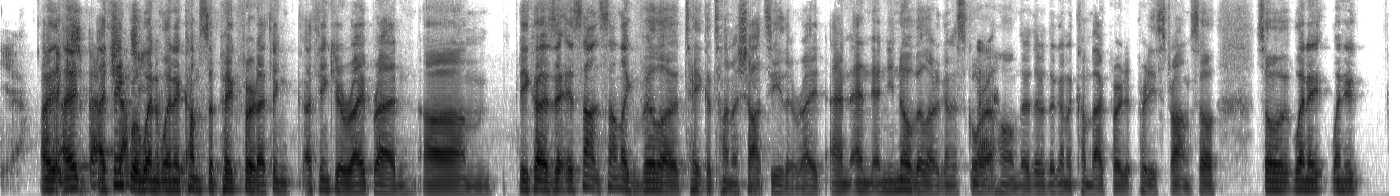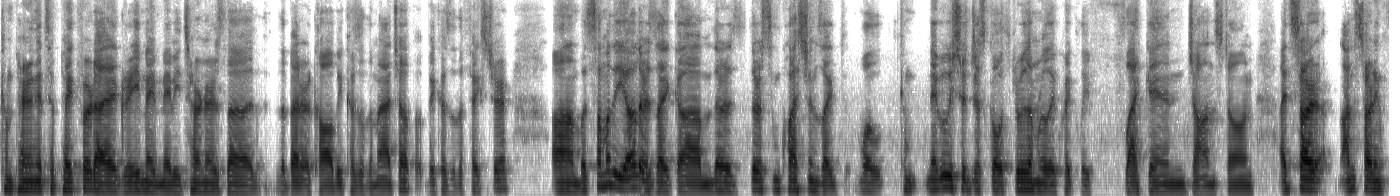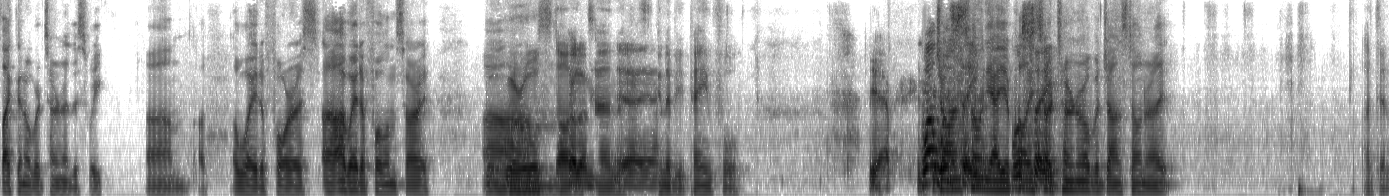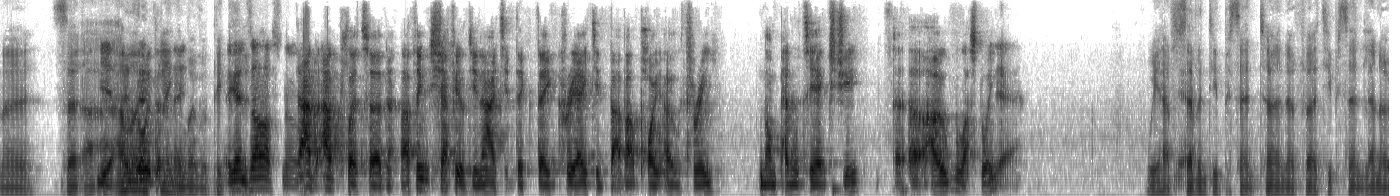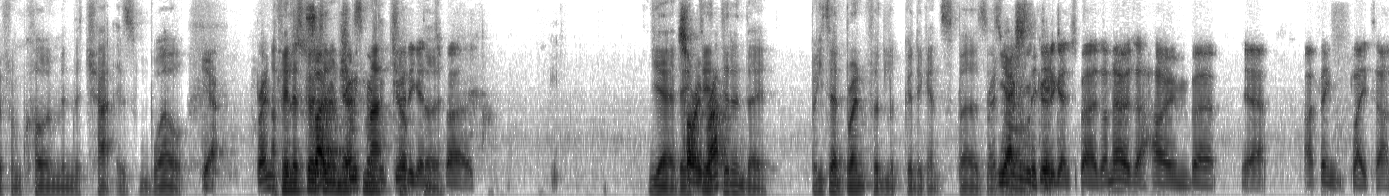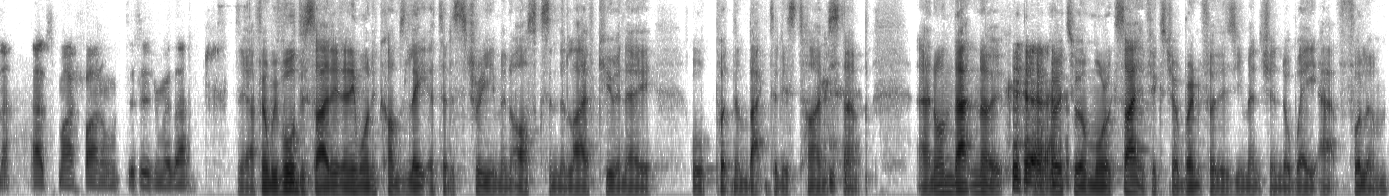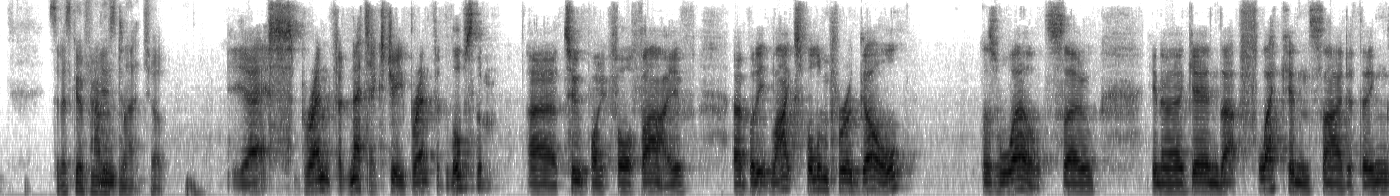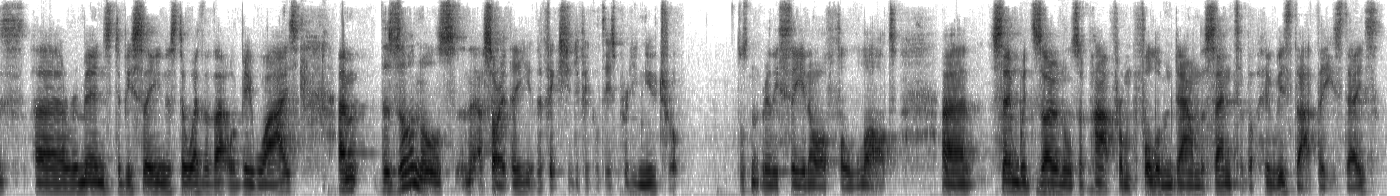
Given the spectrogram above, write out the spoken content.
Yeah, I think I, I think when when it yeah. comes to Pickford, I think I think you're right, Brad. Um, because it's not it's not like Villa take a ton of shots either, right? And and and you know Villa are going to score No. at home. They're they're, they're going to come back pretty pretty strong. So so when it when you're comparing it to Pickford, I agree. Maybe maybe Turner's the the better call because of the matchup, because of the fixture. Um, but some of the others, like um, there's there's some questions like, well, com- maybe we should just go through them really quickly. Flekken, Johnstone. I'd start. I'm starting Flekken over Turner this week. Um, away to Forest, uh, away to Fulham. Sorry. We're all Um, starting Fulham, Turner. yeah, it's going to be painful. Yeah. Well, we'll see. Johnstone. Yeah, you We'll probably see. start Turner over Johnstone, right? I don't know. So I, Yeah, I'm well, not the- playing him over Pickford. against Arsenal. I'd, I'd play Turner. I think Sheffield United they, they created about 0.03 non-penalty xG at, at home last week. Yeah, We have Yeah. 70% Turner, 30% Leno from Cohen in the chat as well. Yeah. Brentford. I think let's go to the next Brentford were matchup, good against though. Spurs. Yeah, they Sorry, did, Brad? didn't they? But he said Brentford looked good against Spurs. As Brentford Yes, were good did. against Spurs. I know it's at home, but yeah, I think play Turner. That's my final decision with that. Yeah, I think we've all decided anyone who comes later to the stream and asks in the live Q and A, we'll put them back to this timestamp. and on that note, we'll go to a more exciting fixture. Brentford, as you mentioned, away at Fulham. So let's go through this And- matchup. Yes, Brentford net xG. Brentford loves them, uh, two point four five, uh, but it likes Fulham for a goal as well. So, you know, again, that Flekken side of things uh, remains to be seen as to whether that would be wise. Um, the zonals, uh, sorry, the the fixture difficulty is pretty neutral. Doesn't really see an awful lot. Uh, same with zonals, apart from Fulham down the centre, but who is that these days?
